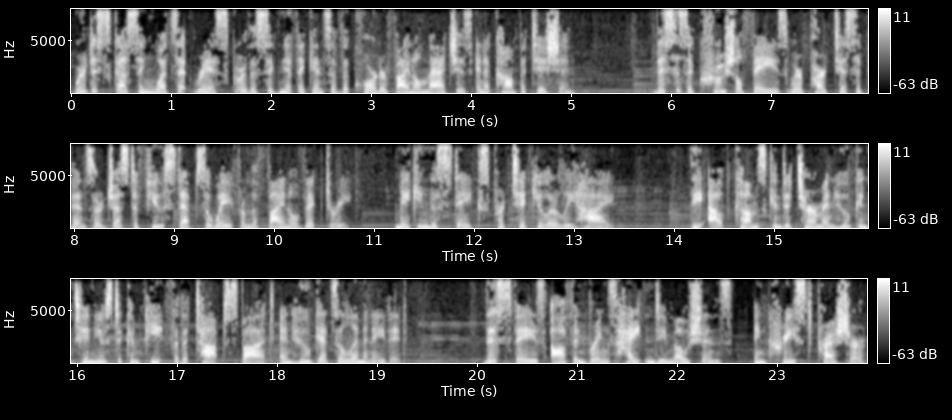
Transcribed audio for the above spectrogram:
we're discussing what's at risk or the significance of the quarterfinal matches in a competition. This is a crucial phase where participants are just a few steps away from the final victory, making the stakes particularly high. The outcomes can determine who continues to compete for the top spot and who gets eliminated. This phase often brings heightened emotions, increased pressure,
